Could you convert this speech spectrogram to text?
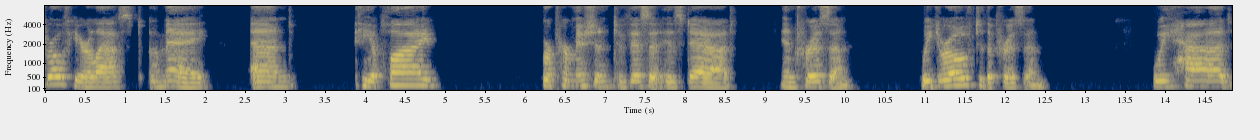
drove here last uh, May and he applied for permission to visit his dad in prison. We drove to the prison we had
